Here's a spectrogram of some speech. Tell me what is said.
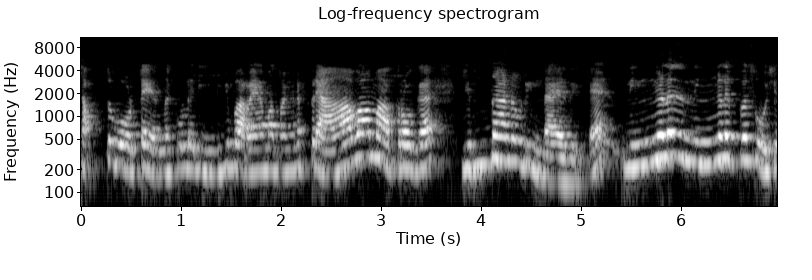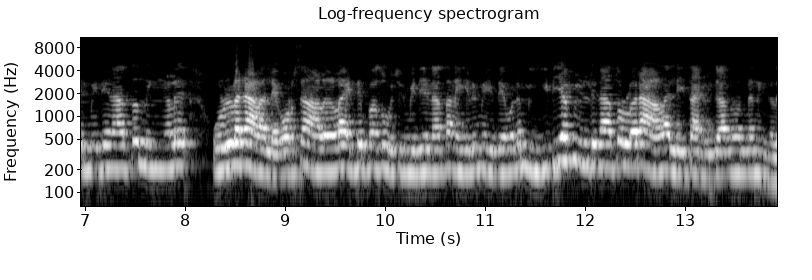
ചത്തുപോട്ടെ എന്നൊക്കെ ഉള്ള രീതിക്ക് പറയാൻ മാത്രം. അങ്ങനെ പ്രാവാൻ മാത്രമൊക്കെ എന്താണ് ഇവിടെ ഉണ്ടായത്? ഏഹ് നിങ്ങൾ നിങ്ങളിപ്പോ സോഷ്യൽ മീഡിയനകത്ത് നിങ്ങൾ ഉള്ള ഒരാളല്ലേ കുറച്ച് ആളുകളായിട്ട് ഇപ്പൊ സോഷ്യൽ മീഡിയനകത്താണെങ്കിലും ഇതേപോലെ മീഡിയ ഫീൽഡിനകത്തുള്ള ഒരാളല്ലേ ഈ തനുജ എന്ന് പറഞ്ഞാൽ നിങ്ങൾ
